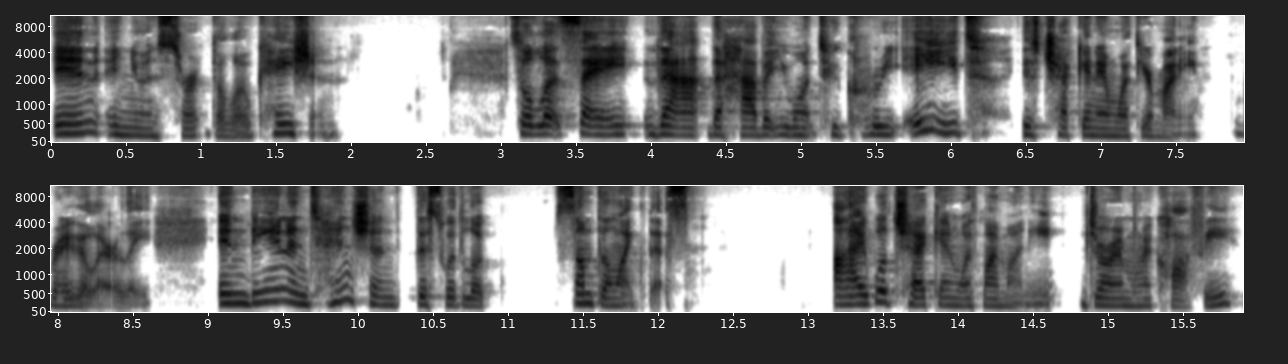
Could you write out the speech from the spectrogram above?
in and you insert the location. So let's say that the habit you want to create is checking in with your money regularly. In being intention, this would look something like this. I will check in with my money during my coffee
